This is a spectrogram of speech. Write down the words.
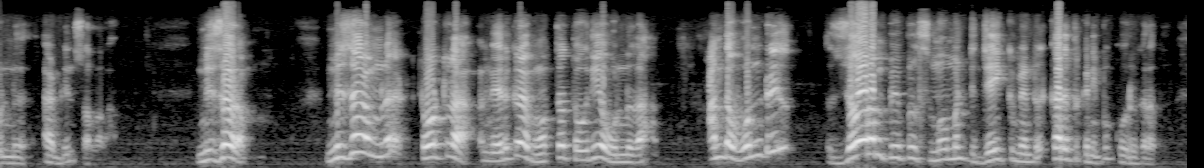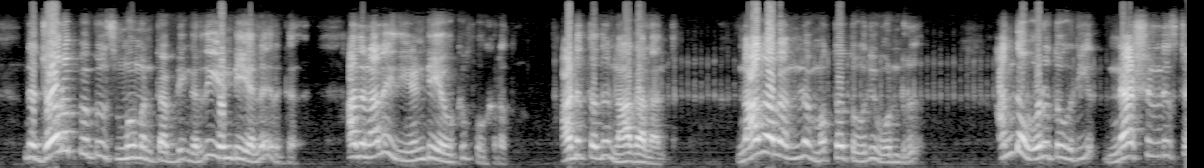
ஒன்று அப்படின்னு சொல்லலாம். மிசோரம். மிசோரம்ல டோட்டலா அங்க இருக்கிற மொத்த தொகுதியே ஒன்று தான் அந்த ஒன்றில் ஜோரம் பீப்புள்ஸ் மூவ்மெண்ட் ஜெயிக்கும் என்று கருத்து கணிப்பு கூறுகிறது. இந்த ஜோரோ பீப்புள்ஸ் மூமெண்ட் அப்படிங்கிறது என்டிஏல இருக்கு அதனால இது என்டிஏவுக்கு போகிறது. அடுத்தது நாகாலாந்து நாகாலாந்துல மொத்த தொகுதி ஒன்று. அந்த ஒரு தொகுதியில் நேஷனலிஸ்ட்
